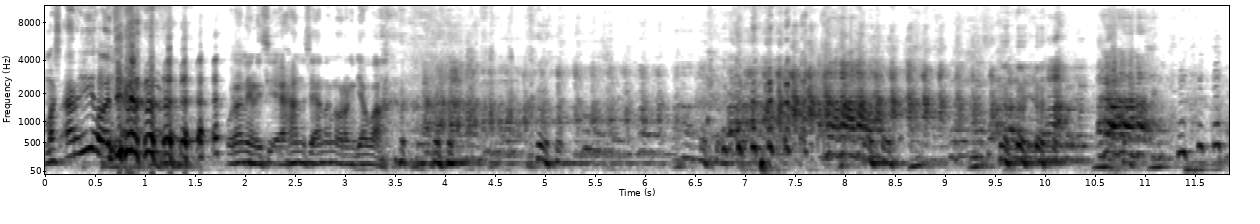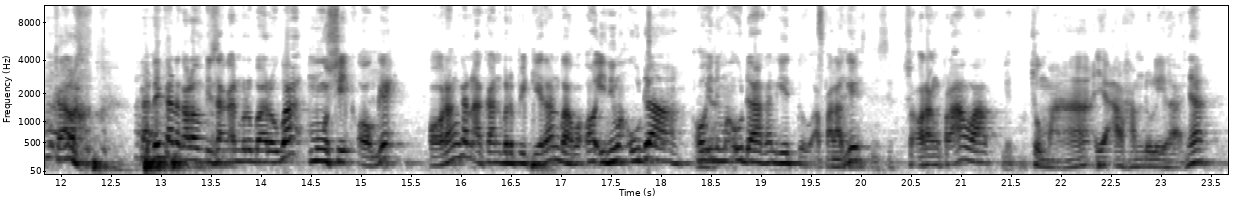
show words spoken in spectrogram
Mas Ariel anjir. Orang nih si Ehan, si Ehan kan orang Jawa. kalau kadang kan kalau misalkan berubah-ubah musik oge orang kan akan berpikiran bahwa oh ini mah udah, oh ini mah udah kan gitu. Apalagi Iya, iya, iya. seorang pelawak gitu. Cuma ya alhamdulillahnya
